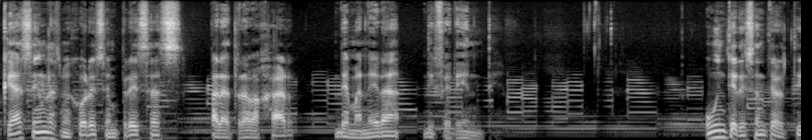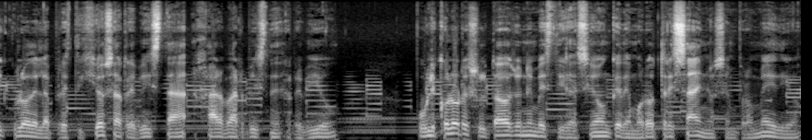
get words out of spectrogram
que hacen las mejores empresas para trabajar de manera diferente. Un interesante artículo de la prestigiosa revista Harvard Business Review publicó los resultados de una investigación que demoró tres años en promedio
